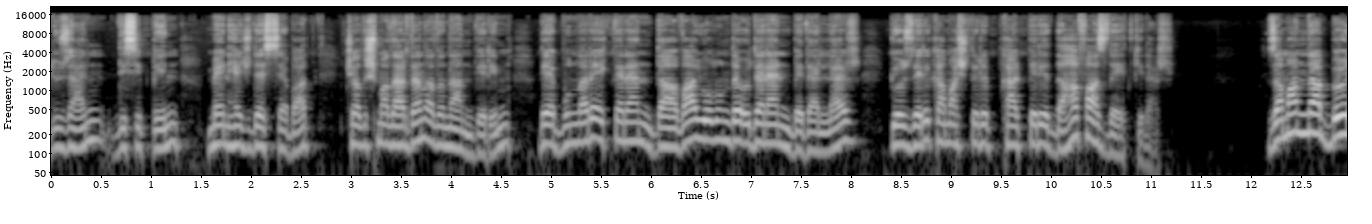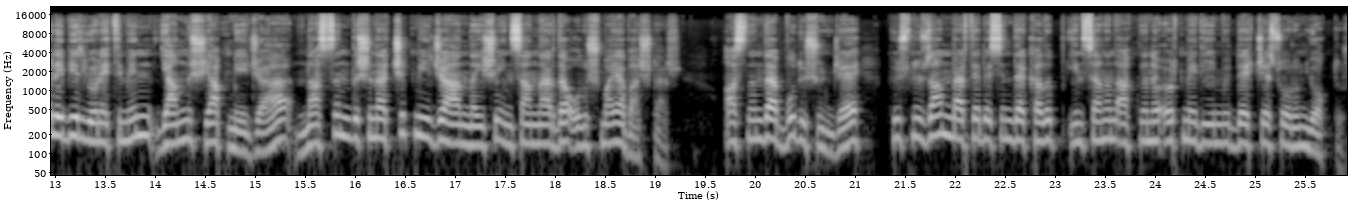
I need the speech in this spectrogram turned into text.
Düzen, disiplin, menhecde sebat, çalışmalardan alınan verim ve bunlara eklenen dava yolunda ödenen bedeller, gözleri kamaştırıp kalpleri daha fazla etkiler. Zamanla böyle bir yönetimin yanlış yapmayacağı, Nas'ın dışına çıkmayacağı anlayışı insanlarda oluşmaya başlar. Aslında bu düşünce, hüsnü zan mertebesinde kalıp insanın aklını örtmediği müddetçe sorun yoktur.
